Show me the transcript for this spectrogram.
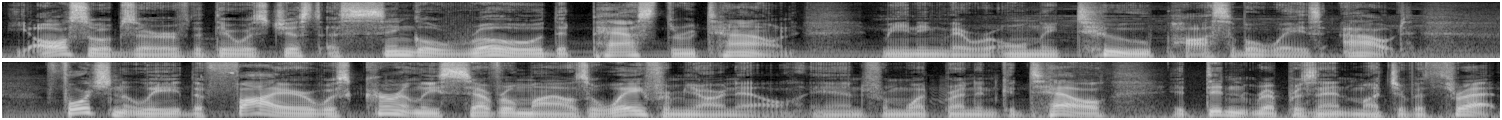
He also observed that there was just a single road that passed through town, meaning there were only two possible ways out. Fortunately, the fire was currently several miles away from Yarnell, and from what Brendan could tell, it didn't represent much of a threat.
